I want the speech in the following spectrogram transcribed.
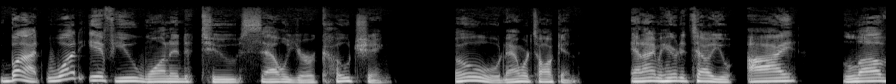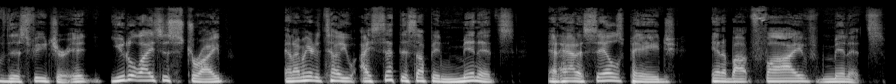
But what if you wanted to sell your coaching? Oh, now we're talking. And I'm here to tell you, I love this feature. It utilizes Stripe. And I'm here to tell you, I set this up in minutes and had a sales page in about five minutes.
